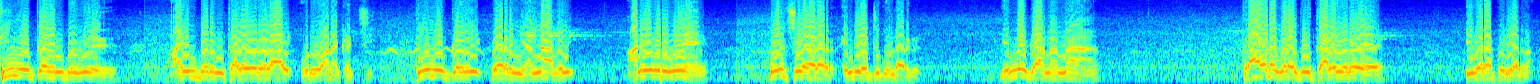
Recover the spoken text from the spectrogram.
திமுக என்பது ஐம்பெரும் தலைவர்களால் உருவான கட்சி. திமுகவில் பேரறிஞர் அண்ணாவை அனைவருமே பொதுச் செயலாளர் என்று ஏற்றுக்கொண்டார்கள். என்ன காரணம்னா திராவிட கழகத்துக்கு தலைவர் இவரா பெரியார் தான்.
